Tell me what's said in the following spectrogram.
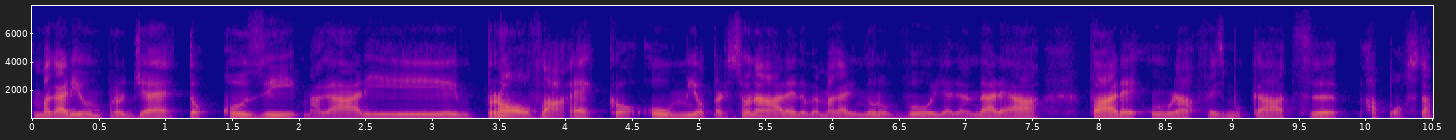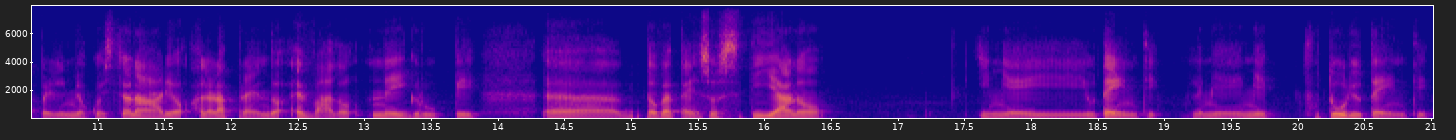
magari un progetto così, magari prova, ecco, o un mio personale, dove magari non ho voglia di andare a fare una Facebook Ads apposta per il mio questionario, allora prendo e vado nei gruppi eh, dove penso stiano i miei utenti, mie, i miei futuri utenti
